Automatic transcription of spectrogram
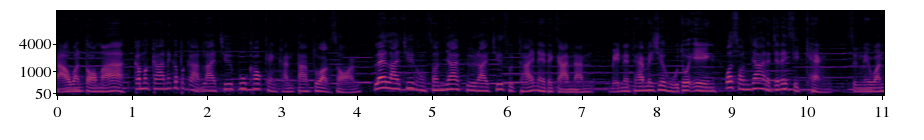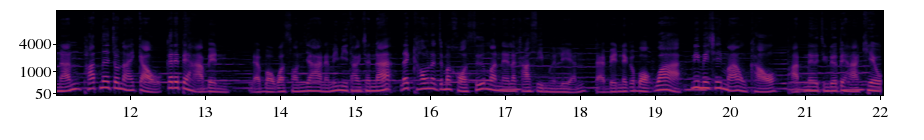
ช้าวันต่อมา กรรมการนก็ประกาศรายชื่อผู้เข้าแข่งขันตามตัวอักษร และรายชื่อของซอนย่าคือรายชื่อสุดท้ายในรายการนั้น เบนแทบไม่เชื่อหูตัวเองว่าซอนย่าเนี่ยจะได้สิทธิ์แข่ง ซึ่งในวันนั้นพาร์ทเนอร์เจ้านายเก่าก็ได้ไปหาเบน และบอกว่าซอนย่าเนี่ยไม่มีทางชนะ และเขาเนี่ยจะมาขอซื้อมันในราคา 40,000 เหรียญแต่เบนเนี่ยก็บอกว่านี่ไม่ใช่ม้าของเขาพาร์ทเนอร์จึงเดินไปหาเคล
